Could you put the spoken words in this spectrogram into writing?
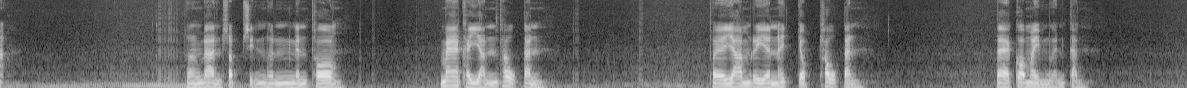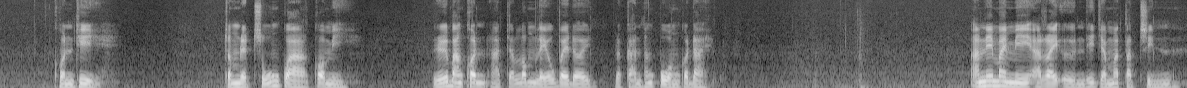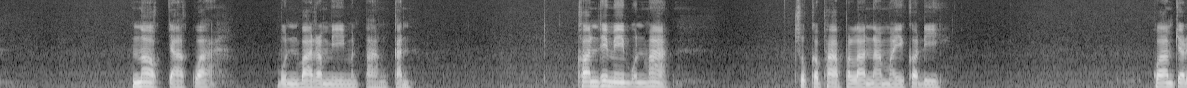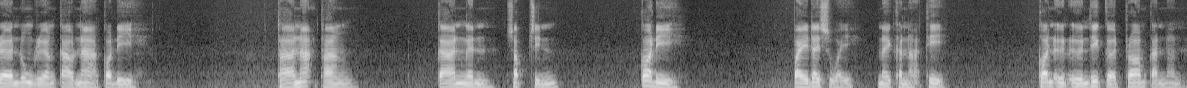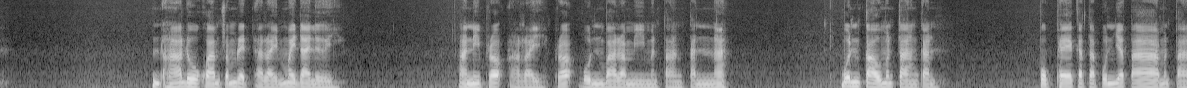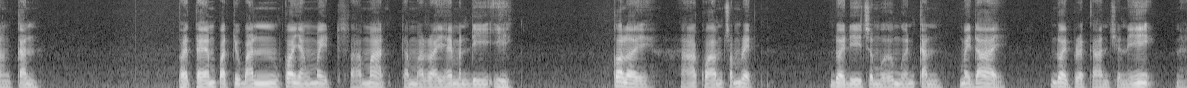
ทางด้านทรัพย์สินเงินทอง แม่ขยันเท่ากัน พยายามเรียนให้จบเท่ากัน แต่ก็ไม่เหมือนกัน คนที่สำเร็จสูงกว่าก็มี หรือบางคนอาจจะล้มเหลวไปโดยประการทั้งปวงก็ได้ อันนี้ไม่มีอะไรอื่นที่จะมาตัดสิน นอกจากว่าบุญบารมีมันต่างกัน คนที่มีบุญมาก สุขภาพพลานามัยก็ดี ความเจริญรุ่งเรืองก้าวหน้าก็ดี ฐานะทาง การเงินทรัพย์สิน ก็ดี ไปได้สวยในขณะที่ คนอื่นๆที่เกิดพร้อมกันนั้น หาดูความสำเร็จอะไรไม่ได้เลย อันนี้เพราะอะไร เพราะบุญบารมีมันต่างกันนะ บุญเก่ามันต่างกัน ปุเพกตปุญญาตามันต่างกันแถมปัจจุบันก็ยังไม่สามารถทำอะไรให้มันดีอีก ก็เลยหาความสำเร็จด้วยดีเสมอเหมือนกัน ไม่ได้ ด้วยประการชนี้นะ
